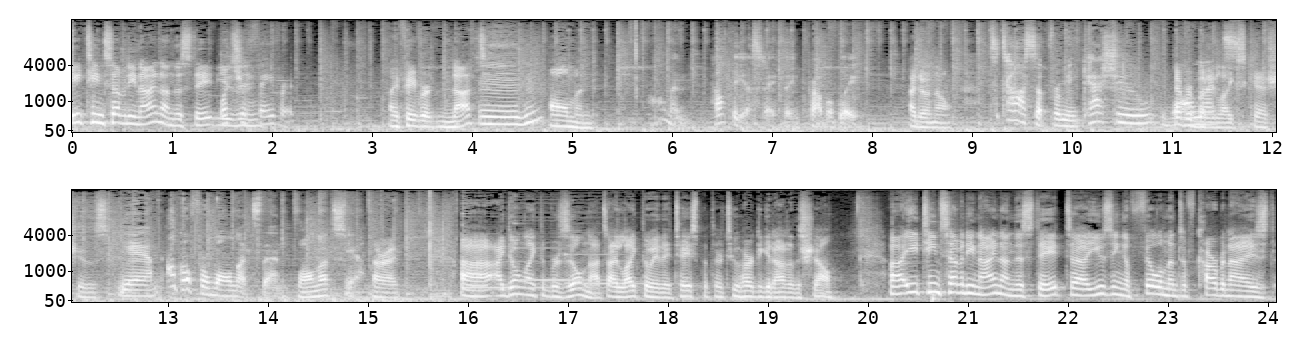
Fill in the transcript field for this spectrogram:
1879 on this date What's your favorite? my favorite nut, Mm-hmm. almond. Almond. Healthiest, I think, probably. I don't know. It's a toss up for me. Cashew, walnuts. Everybody likes cashews. Yeah, I'll go for walnuts then. Walnuts? Yeah. All right. Uh, I don't like the Brazil nuts. I like the way they taste, but they're too hard to get out of the shell. Uh, 1879 on this date, uh, using a filament of carbonized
